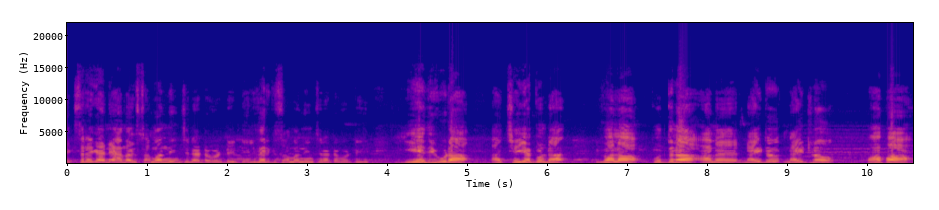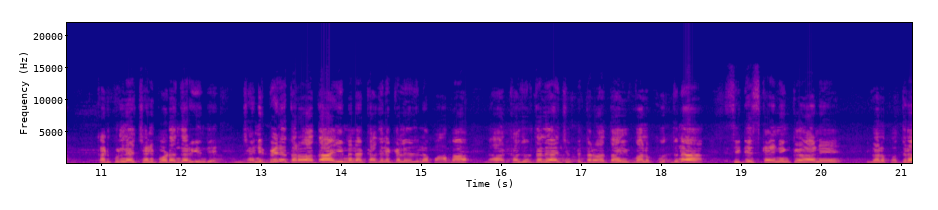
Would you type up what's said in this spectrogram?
ఎక్స్రే కానీ ఆమెకు సంబంధించినటువంటి డెలివరీకి సంబంధించినటువంటి ఏది కూడా అది చేయకుండా ఇవాళ పొద్దున ఆమె నైట్ నైట్లో పాప కడుపులోనే చనిపోవడం జరిగింది. చనిపోయిన తర్వాత ఈమె నా కదలిక లేదు నా పాప కదులుతలేదు అని చెప్పిన తర్వాత ఇవాళ పొద్దున సిటీ స్కానింగ్ అని ఇవాళ పొద్దున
